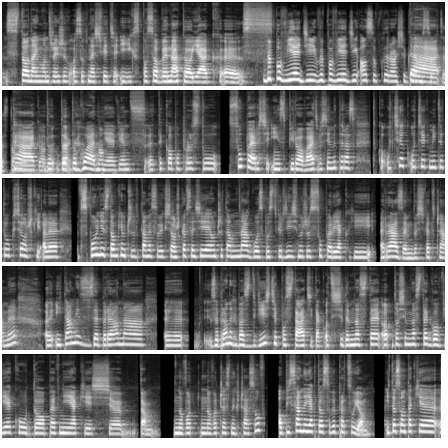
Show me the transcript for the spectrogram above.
100 e, najmądrzejszych osób na świecie i ich sposoby na to, jak. E, wypowiedzi, wypowiedzi osób, które osiągnęły tak, sukces. Tak, do, do, tak, dokładnie, no. więc e, tylko po prostu super się inspirować. Właśnie my teraz, tylko uciekł, uciekł mi tytuł książki, ale wspólnie z Tomkiem czytamy sobie książkę, w sensie ja ją czytam na głos, bo stwierdziliśmy, że super, jak jej razem doświadczamy e, i tam jest zebrana e, zebrane chyba z 200 postaci, tak od 17, od XVIII wieku do pewnie jakieś e, tam nowo, nowoczesnych czasów, opisane jak te osoby pracują. I to są takie,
